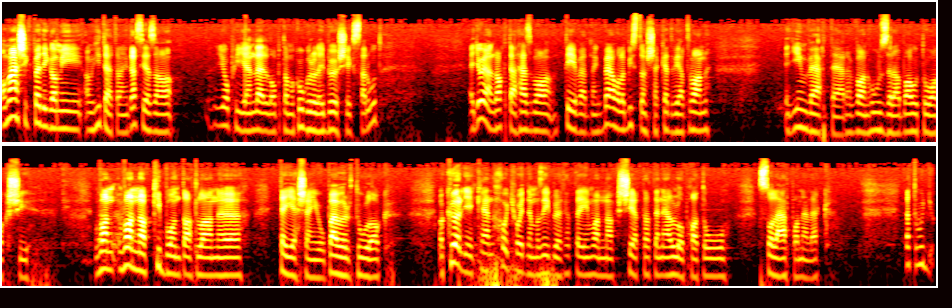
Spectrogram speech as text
A másik pedig, ami, ami hiteltelen teszi, az a jobb híján leloptam a Google egy bőségszarút. Egy olyan raktárházba tévednek be, ahol a biztonság kedvéért van egy inverter, van 20 darab autóaksi, van, vannak kibontatlan, teljesen jó power toolok. A környéken, hogy, hogy nem az épület vannak sértetlen ellopható szolárpanelek. Tehát úgy,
